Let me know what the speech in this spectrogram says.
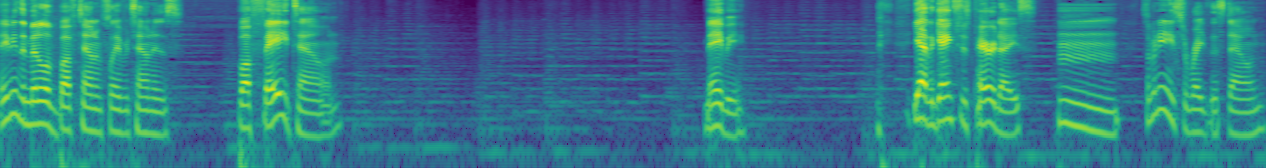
Maybe in the middle of Buff Town and Flavor Town is Buffet Town. Maybe. yeah, the Gangster's Paradise. Hmm. Somebody needs to write this down.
